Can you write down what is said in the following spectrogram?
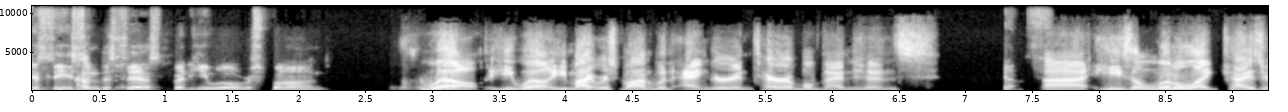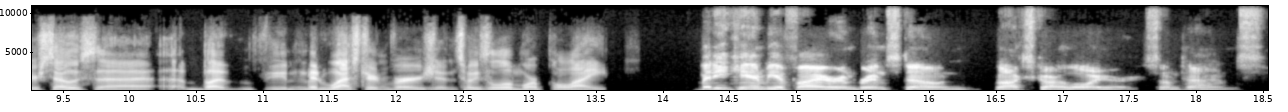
a cease and desist, but he will respond. will he will he might respond with anger and terrible vengeance. Yes. Uh, he's a little like Keyser Söze, uh, but Midwestern version, so he's a little more polite. But he can be a fire and brimstone boxcar lawyer sometimes.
